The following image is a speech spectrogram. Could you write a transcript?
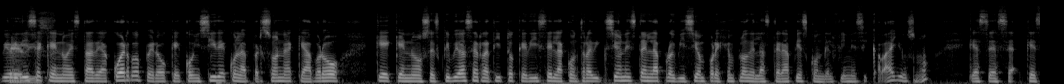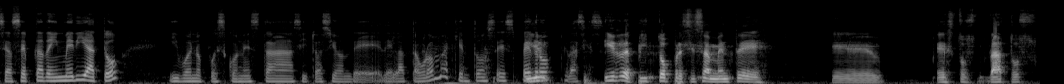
dice, que no está de acuerdo, pero que coincide con la persona que habló, que, que nos escribió hace ratito, que dice la contradicción está en la prohibición, por ejemplo, de las terapias con delfines y caballos, ¿no? Que se, que se acepta de inmediato y bueno, pues con esta situación de, de la tauromaquia. Entonces, Pedro, gracias. Y repito precisamente eh, estos datos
